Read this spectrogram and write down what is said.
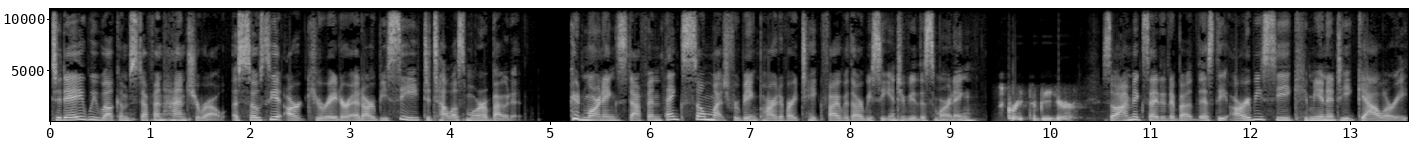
Today, we welcome Stefan Hancherow, Associate Art Curator at RBC, to tell us more about it. Good morning, Stefan. Thanks so much for being part of our Take 5 with RBC interview this morning. It's great to be here. So I'm excited about this, the RBC Community Gallery.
